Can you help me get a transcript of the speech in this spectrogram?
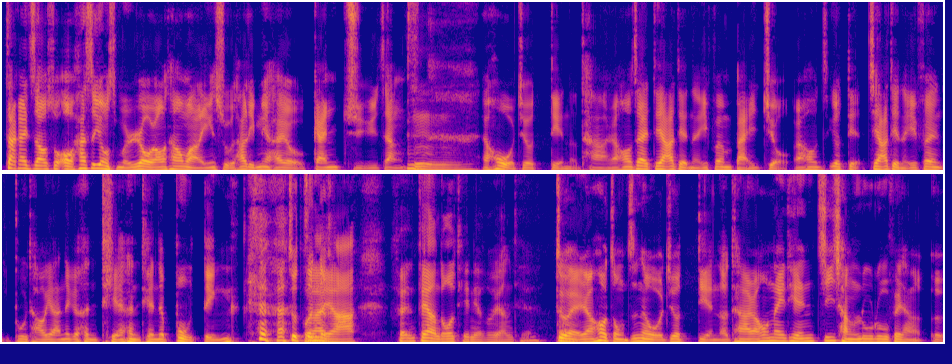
大概知道说哦，它是用什么肉，然后它有马铃薯，它里面还有柑橘这样子，嗯，然后我就点了它，然后再加点了一份白酒，然后又点加点了一份葡萄牙那个很甜很甜的布丁，就葡真的萄牙非非常多甜点，非常甜。对。然后总之呢，我就点了它，然后那一天饥肠辘辘，非常饿，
